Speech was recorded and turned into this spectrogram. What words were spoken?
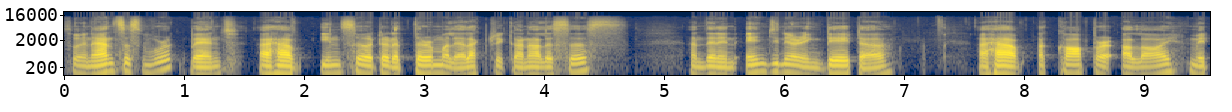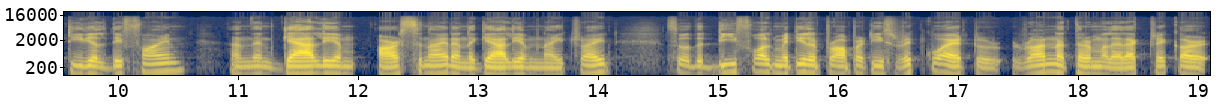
So in ANSYS Workbench, I have inserted a thermal electric analysis. And then in engineering data, I have a copper alloy material defined and then gallium arsenide and the gallium nitride. So the default material properties required to run a thermal electric are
